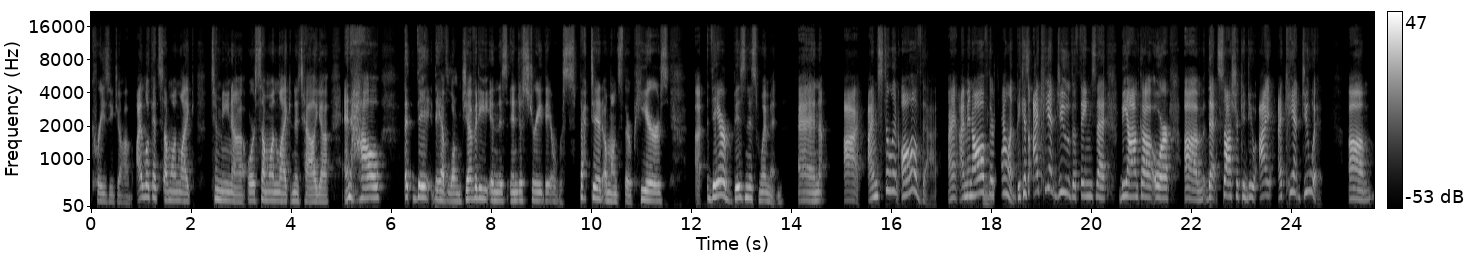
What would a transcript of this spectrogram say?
crazy job. I look at someone like Tamina or someone like Natalya and how uh, they they have longevity in this industry. They are respected amongst their peers. Uh, they are business women, and I I'm still in awe of that. I, am in awe of mm. their talent because I can't do the things that Bianca or um, that Sasha can do. I I can't do it. Um,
